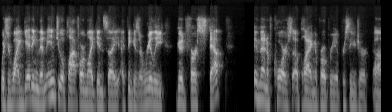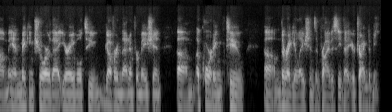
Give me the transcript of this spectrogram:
which is why getting them into a platform like Insight, I think, is a really good first step. And then, of course, applying appropriate procedure um, and making sure that you're able to govern that information um, according to um, the regulations and privacy that you're trying to meet.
